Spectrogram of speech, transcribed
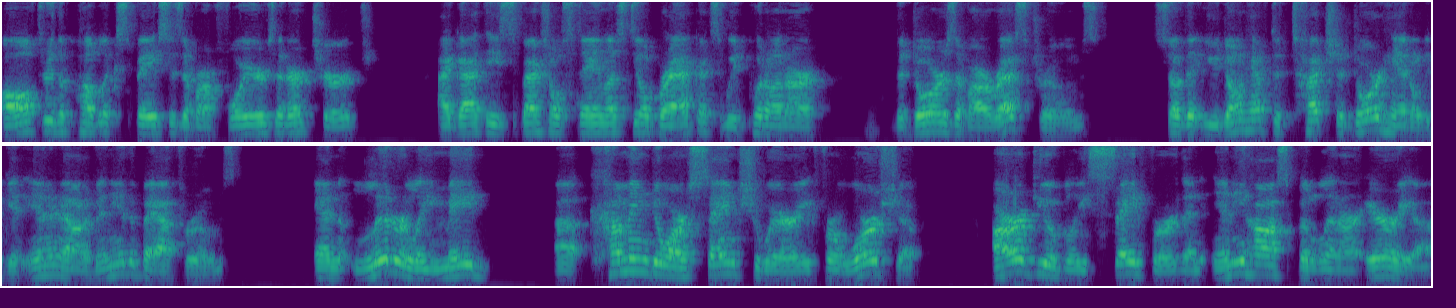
all through the public spaces of our foyers at our church. I got these special stainless steel brackets we put on our the doors of our restrooms so that you don't have to touch a door handle to get in and out of any of the bathrooms and literally made uh, coming to our sanctuary for worship arguably safer than any hospital in our area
